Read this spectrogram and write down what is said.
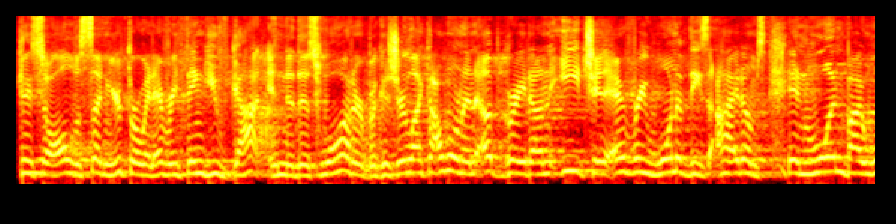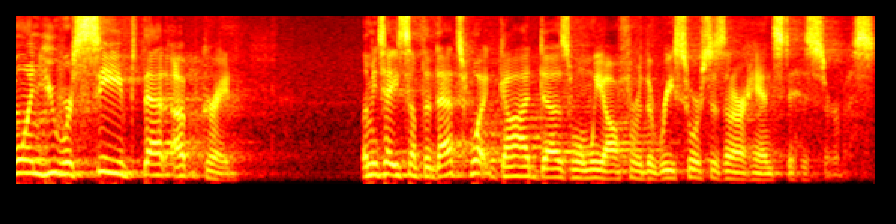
Okay, so all of a sudden you're throwing everything you've got into this water because you're like, I want an upgrade on each and every one of these items. And one by one, you received that upgrade. Let me tell you something that's what God does when we offer the resources in our hands to His service.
